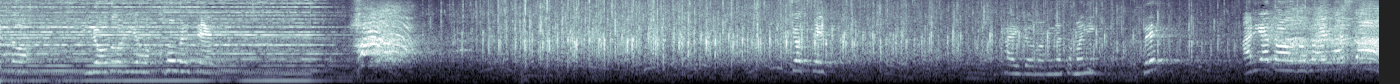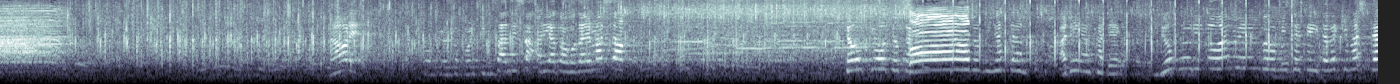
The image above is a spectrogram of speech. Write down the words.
彩りを込めて。会場の皆様にありがとうございました。れ。東京そこさんでした。ありがとうございました。東京都からの皆さんあでやかで彩りのある演舞を見せていただきました。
